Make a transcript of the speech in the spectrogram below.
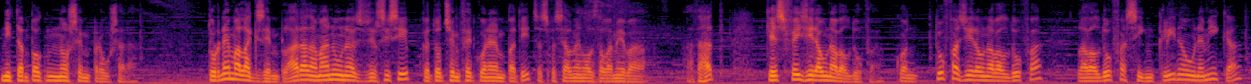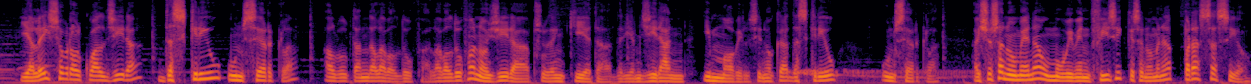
ni tampoc no sempre ho serà. Tornem a l'exemple. Ara demano un exercici que tots hem fet quan érem petits, especialment els de la meva edat, que és fer girar una baldufa. Quan tu fas girar una baldufa, la baldufa s'inclina una mica i l'eix sobre el qual gira descriu un cercle al voltant de la baldufa. La baldufa no gira absolutament quieta, diríem girant immòbil, sinó que descriu un cercle. Això s'anomena un moviment físic que s'anomena precessió.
